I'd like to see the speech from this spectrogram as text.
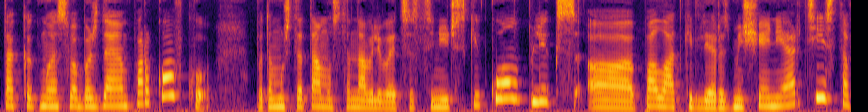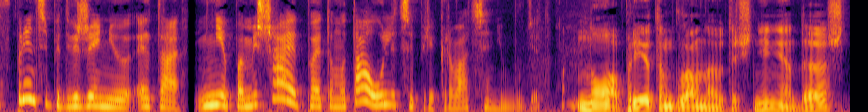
так как мы освобождаем парковку, потому что там устанавливается сценический комплекс, э, палатки для размещения артистов, в принципе, движению это не помешает, поэтому та улица перекрываться не будет. Но при этом главное уточнение, да, что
